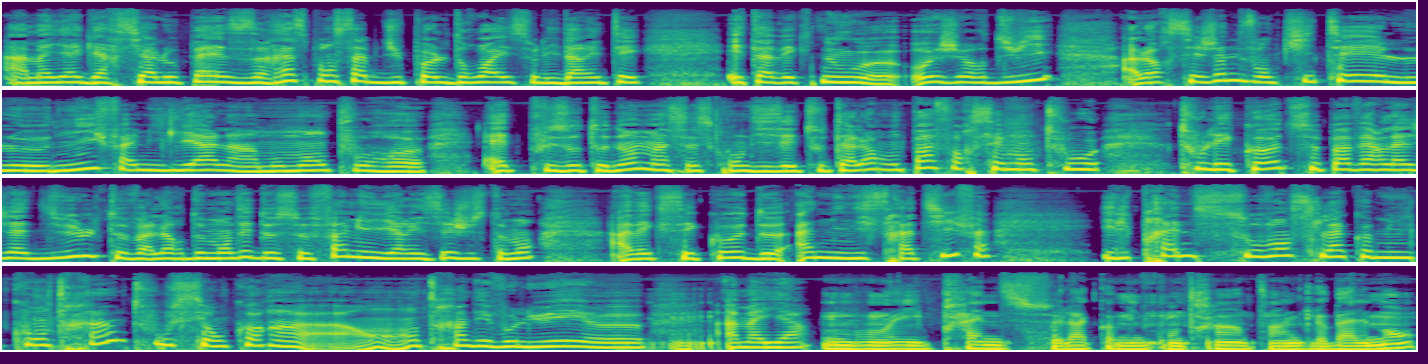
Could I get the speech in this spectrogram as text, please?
Amaya Garcia Lopez, responsable du pôle droit et solidarité, est avec nous euh, aujourd'hui. Alors, ces jeunes vont quitter le nid familial à un moment pour euh, être plus autonomes. Hein, c'est ce qu'on disait tout à l'heure. On pas forcément tout, tous les codes. Ce pas vers l'âge adulte va leur demander de se familiariser justement avec ces codes administratifs. Ils prennent souvent cela comme une contrainte ou c'est encore en, train d'évoluer euh, à Maya? Ils prennent cela comme une contrainte hein, globalement.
